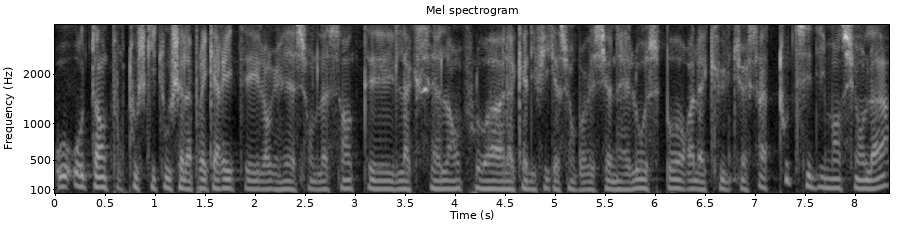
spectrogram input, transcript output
autant pour tout ce qui touche à la précarité, l'organisation de la santé, l'accès à l'emploi, à la qualification professionnelle, au sport, à la culture, ça, toutes ces dimensions-là,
